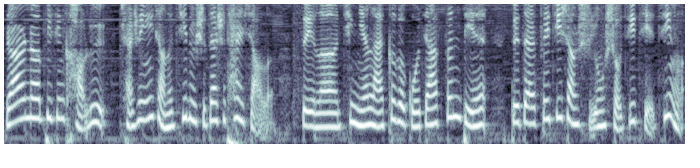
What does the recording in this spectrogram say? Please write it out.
然而呢，毕竟考虑产生影响的几率实在是太小了，所以呢，近年来各个国家分别对在飞机上使用手机解禁了。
